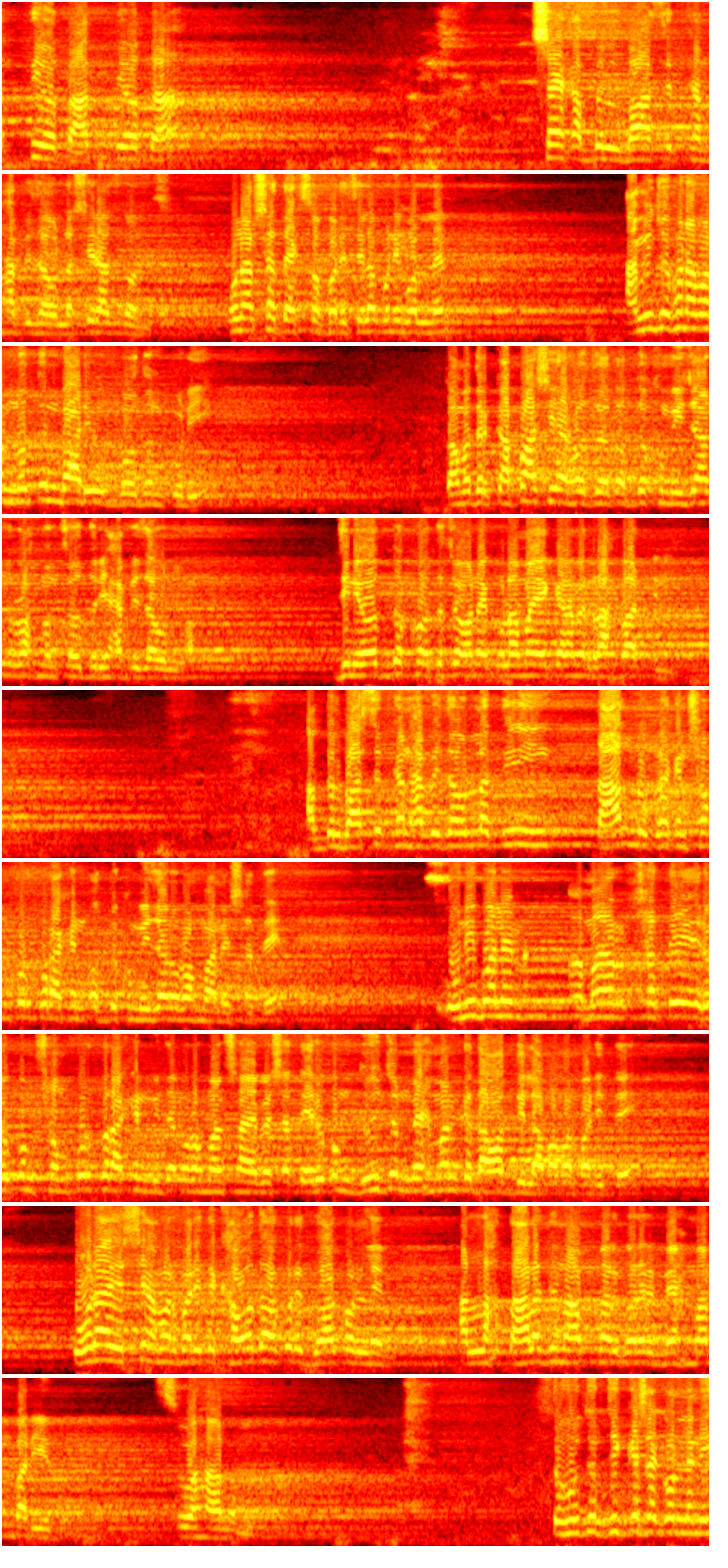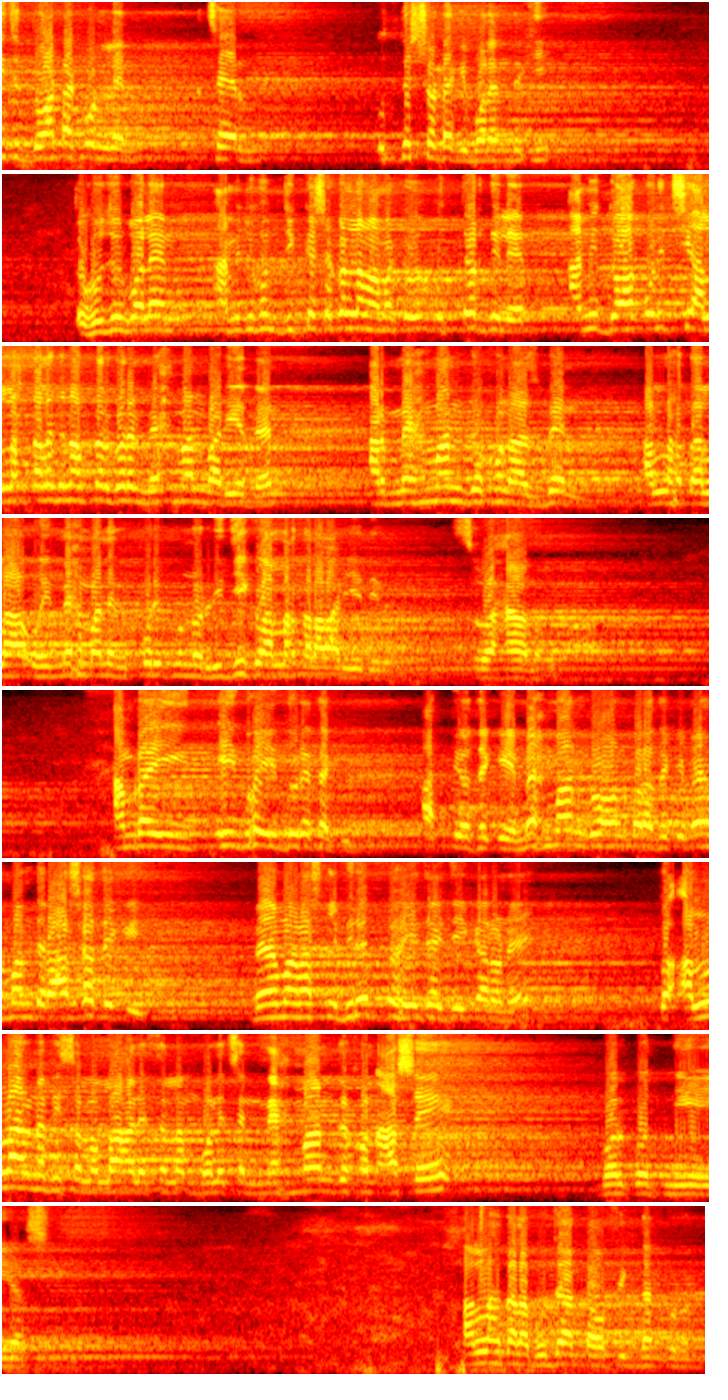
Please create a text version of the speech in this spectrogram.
আত্মীয়তা আত্মীয়তা। শেখ আব্দুল বাসিদ খান হাফিজাউল্লাহ সিরাজগঞ্জ, ওনার সাথে এক সফরে ছিলাম, উনি বললেন, আমি যখন আমার নতুন বাড়ি উদ্বোধন করি, তো আমাদের কাপাসিয়ার হজরত অধ্যক্ষ মিজানুর রহমান চৌধুরী হাফিজাউল্লাহ, যিনি অধ্যক্ষ অথচ অনেক ওলামায় গ্রামের রাহবার তিনি আব্দুল বাসিদ খান হাফিজাউল্লাহ তিনি তার লোক রাখেন, সম্পর্ক রাখেন অধ্যক্ষ মিজানুর রহমানের সাথে। উনি বলেন, আমার সাথে এরকম সম্পর্ক রাখেন মিজানুর রহমান সাহেবের সাথে। এরকম দুইজন মেহমানকে দাওয়াত দিলাম আমার বাড়িতে। ওরা এসে আমার বাড়িতে খাওয়া দাওয়া করে দোয়া করলেন, আল্লাহ তাআলা যেন আপনার ঘরের মেহমান বাড়িয়ে দেন। সুহান তো হুজুর জিজ্ঞাসা করলেন, এই যে দোয়াটা করলেন আচ্ছা উদ্দেশ্যটা কি বলেন দেখি। তো হুজুর বলেন, আমি যখন জিজ্ঞাসা করলাম, আমাকে উত্তর দিলেন, আমি দোয়া করেছি, আল্লাহ তাআলা যেন আপনার ঘরের মেহমান বাড়িয়ে দেন। আর মেহমান যখন আসবেন, আল্লাহ তালা ওই মেহমানের পরিপূর্ণ রিজিকও আল্লাহ তাআলা বাড়িয়ে দিবেন। আমরা এই এই ভয়ে দূরে থাকি, আত্মীয় থেকে, মেহমান গ্রহণ করা থেকে, মেহমানদের আশা থেকে। মেহমান আসলে বিরক্ত হয়ে যায় যেই কারণে। তো আল্লাহ নবী সাল্লাহ আলি সাল্লাম বলেছেন, মেহমান যখন আসে, বরকত নিয়েই আসে। আল্লাহ তালা বুঝার তৌফিক দান করুন।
